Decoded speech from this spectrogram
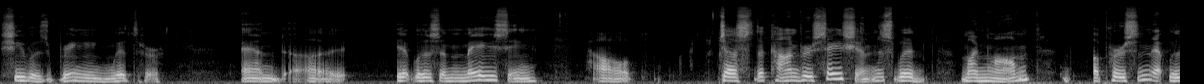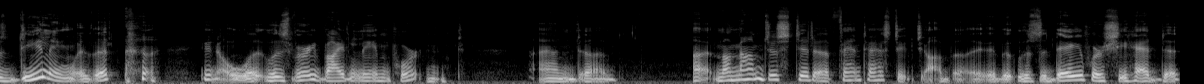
she was bringing with her. And uh, it was amazing how just the conversations with my mom, a person that was dealing with it, you know, was very vitally important. And uh, uh, my mom just did a fantastic job. Uh, it was a day where she had to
